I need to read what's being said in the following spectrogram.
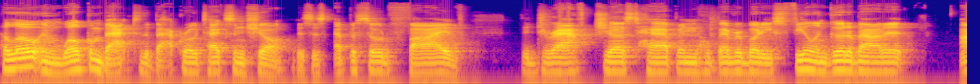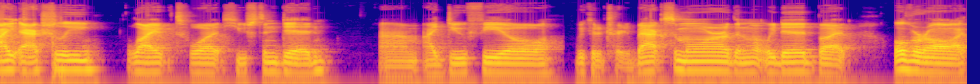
Hello and welcome back to the Back Row Texan Show. This is episode five. The draft just happened. Hope everybody's feeling good about it. I actually liked what Houston did. Um, I do feel we could have traded back some more than what we did, but overall, I,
